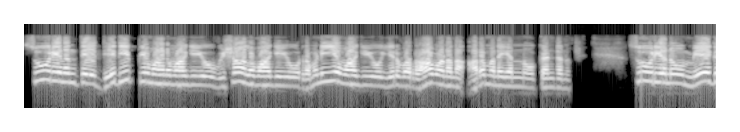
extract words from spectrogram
ಸೂರ್ಯನಂತೆ ದೇದೀಪ್ಯಮಾನವಾಗಿಯೂ ವಿಶಾಲವಾಗಿಯೂ ರಮಣೀಯವಾಗಿಯೂ ಇರುವ ರಾವಣನ ಅರಮನೆಯನ್ನು ಕಂಡನು. ಸೂರ್ಯನು ಮೇಘ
